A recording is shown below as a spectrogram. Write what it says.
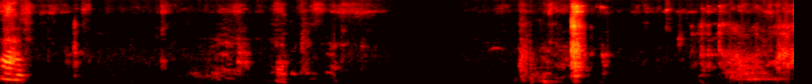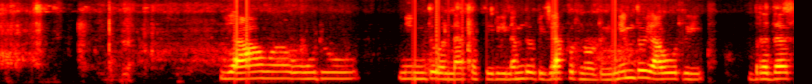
ಹಾ. ಯಾವ ಊರು? ನಿಮ್ದು ಅನ್ನಾಕತ್ತೀರಿ ನಮ್ದು ಬಿಜಾಪುರ್ ನೋಡ್ರಿ, ನಿಮ್ದು ಯಾವ ಬ್ರದರ್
